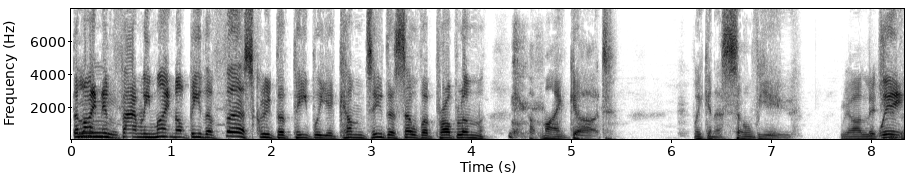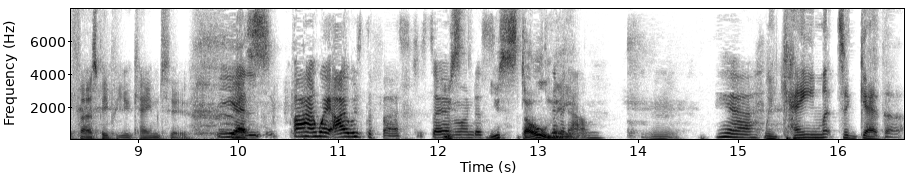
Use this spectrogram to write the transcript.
The Lightning family might not be the first group of people you come to to solve a problem, but my God, we're going to solve you. We are literally Wait. the first people you came to. Yeah. Yes. Ah, wait, I was the first, so You, everyone just you stole me. Mm. Yeah. We came together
